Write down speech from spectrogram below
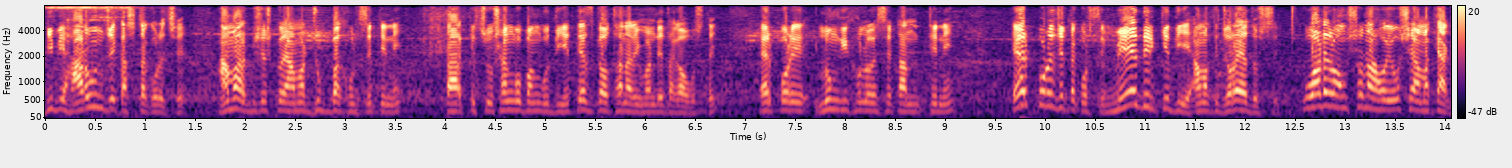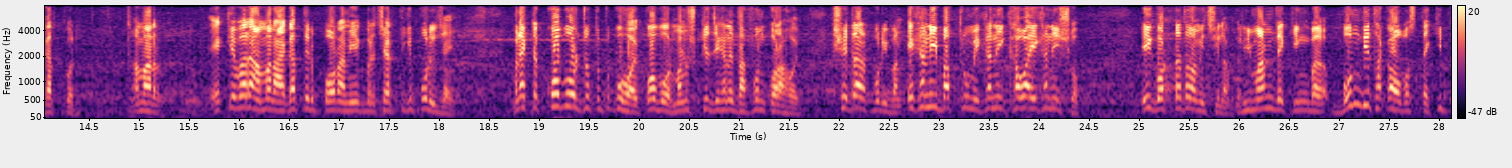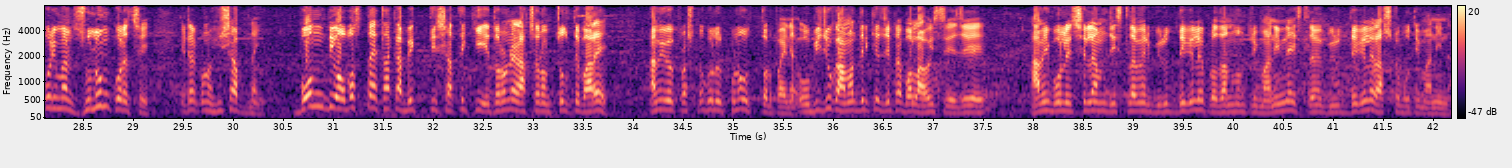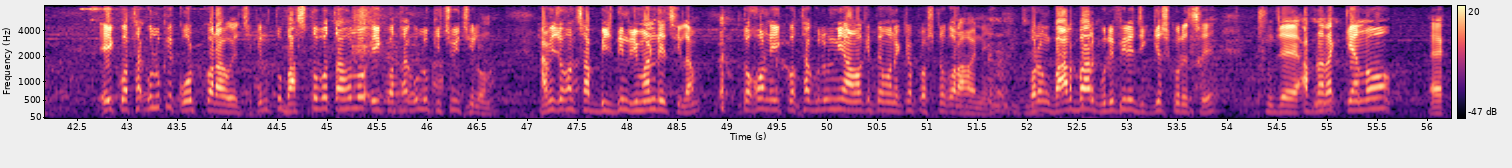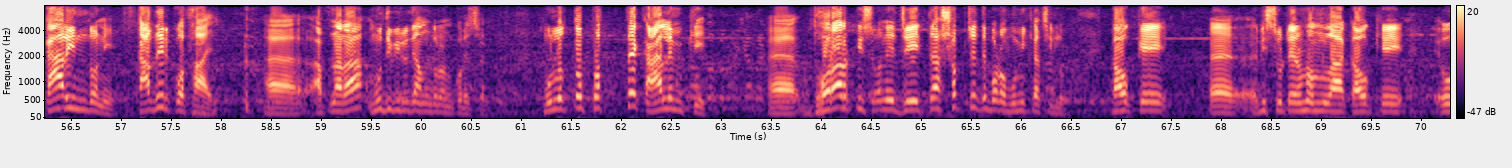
DB Harun যে কাজটা করেছে, আমার বিশেষ করে আমার জুব্বা খুলছে টেনে, তার কিছু সাঙ্গপাঙ্গ দিয়ে তেজগাঁও থানা রিমান্ডে থাকা অবস্থায়। এরপরে লুঙ্গি খোলা হয়েছে টান টেনে। এরপরে যেটা করছে, মেয়েদেরকে দিয়ে আমাকে জড়াইয়া ধরছে। স্কোয়াডের অংশ না হয়েও সে আমাকে আঘাত করে। আমার একেবারে আমার আঘাতের পর আমি একবার চেয়ার থেকে পড়ে যাই। মানে একটা কবর যতটুকু হয়, কবর, মানুষকে যেখানে দাফন করা হয়, সেটার পরিমাণ। এখানেই বাথরুম, এখানেই খাওয়া, এখানেই সব। এই ঘরটাতেও আমি ছিলাম। রিমান্ডে কিংবা বন্দি থাকা অবস্থায় কি পরিমাণ জুলুম করেছে, এটার কোনো হিসাব নাই। বন্দি অবস্থায় থাকা ব্যক্তির সাথে কি এ ধরনের আচরণ চলতে পারে? আমি ওই প্রশ্নগুলোর কোনো উত্তর পাই না। অভিযোগ আমাদেরকে যেটা বলা হয়েছে যে, আমি বলেছিলাম যে ইসলামের বিরুদ্ধে গেলে প্রধানমন্ত্রী মানি না, ইসলামের বিরুদ্ধে গেলে রাষ্ট্রপতি মানি না। এই কথাগুলোকে কোট করা হয়েছে, কিন্তু বাস্তবতা হলো এই কথাগুলো কিছুই ছিল না। আমি যখন ছাব্বিশ দিন রিমান্ডে ছিলাম, তখন এই কথাগুলো নিয়ে আমাকে তেমন একটা প্রশ্ন করা হয়নি। বরং বারবার ঘুরে ফিরে জিজ্ঞেস করেছে যে আপনারা কেন কার ইন্ধনে, কাদের কথায় আপনারা মুদি বিরোধী আন্দোলন করেছেন? মূলত প্রত্যেক আলেমকে ধরার পিছনে যেটা সবচেয়ে বড় ভূমিকা ছিল, কাউকে রিসোর্টের মামলা, কাউকে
